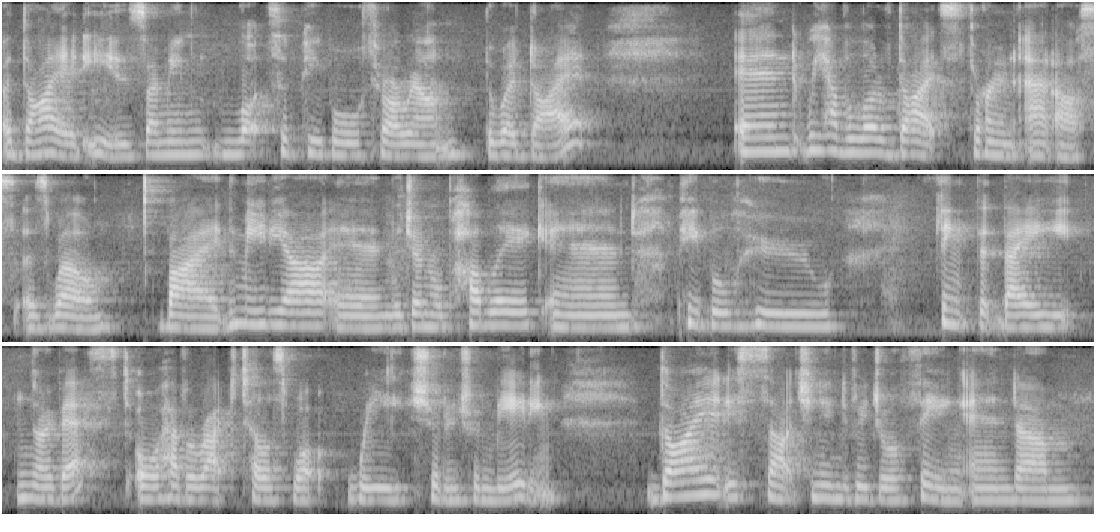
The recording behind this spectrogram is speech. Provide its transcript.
a diet is. I mean, lots of people throw around the word diet, and we have a lot of diets thrown at us as well by the media and the general public and people who think that they know best or have a right to tell us what we should and shouldn't be eating. Diet is such an individual thing, and um,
